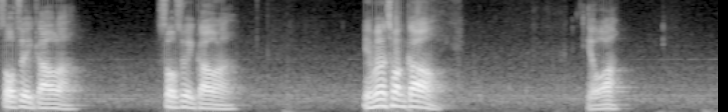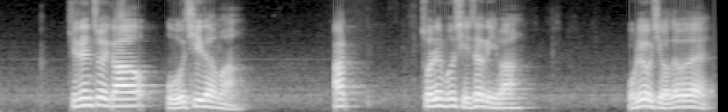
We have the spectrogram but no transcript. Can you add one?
收最高了，收最高了，有没有创高？有啊，今天最高五十七的嘛，啊，昨天不是写这里吗？五六九对不对？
